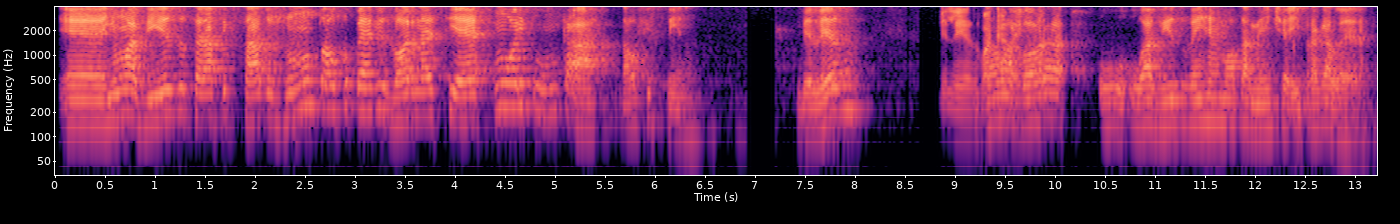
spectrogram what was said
é, em um aviso será fixado junto ao supervisório na SE 181K da oficina. Beleza? Beleza, então, bacana. Então agora o, o aviso vem remotamente aí para a galera.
